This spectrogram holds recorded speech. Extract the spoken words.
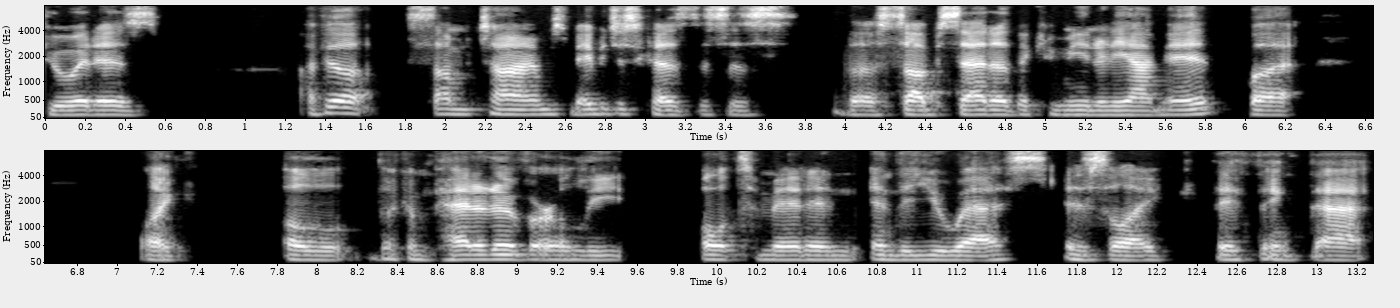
to it is I feel sometimes maybe just because this is the subset of the community I'm in, but like a, the competitive or elite ultimate in in the U.S. is like they think that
